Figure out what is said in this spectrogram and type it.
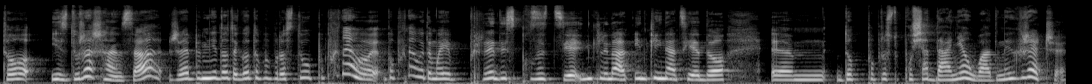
to jest duża szansa, żeby mnie do tego to po prostu popchnęły, popchnęły te moje predyspozycje, inklina, inklinacje do, um, do po prostu posiadania ładnych rzeczy.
